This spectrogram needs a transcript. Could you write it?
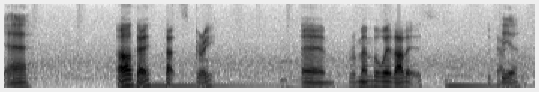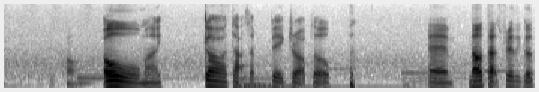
Yeah, Oh, okay, that's great. Um, remember where that is? The guy dear. Oh my god, that's a big drop though. Um, no, that's really good.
